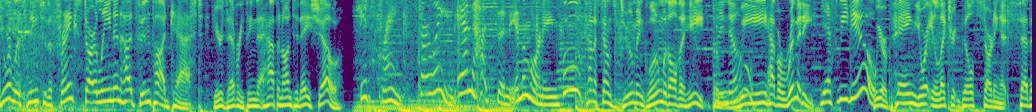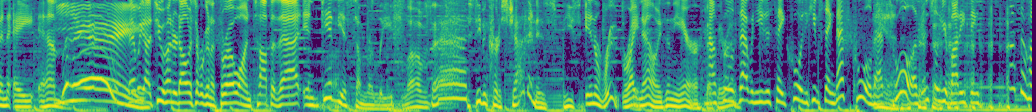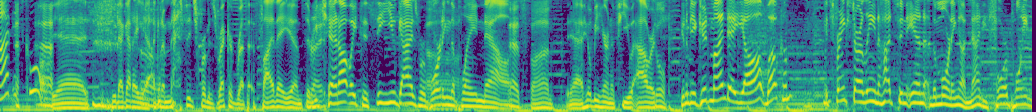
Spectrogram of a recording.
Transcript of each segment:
You're listening to the Frank, Starlene, and Hudson podcast. Here's everything that happened on today's show. It's Frank, Starlene, and Hudson in the morning. Ooh, kind of sounds doom and gloom with all the heat. But I know. We have a remedy. Yes, we do. We are paying your electric bill starting at 7 a.m. Yay! And we got $200 that we're going to throw on top of that and give you some relief. Love that. Steven Curtis Chapman is he's en route right now. He's in the air. How cool right. is that when you just say cool? You keep saying that's cool, that's cool. Eventually your body thinks it's not so hot, it's cool. Yes, dude. I got a uh, I got a message from his record rep at 5 a.m. Said we cannot wait to see you guys. We're boarding the ah, plane now. That's fun. Yeah, he'll be here in a few hours. cool. Gonna be a good Monday, y'all. Welcome. It's Frank Starlene Hudson in the morning on 94.9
